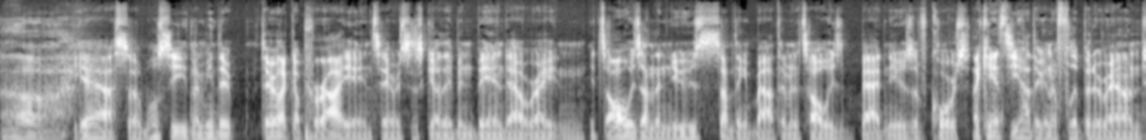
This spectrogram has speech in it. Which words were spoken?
Yeah, so we'll see. I mean, they're they're like a pariah in San Francisco. They've been banned outright, and it's always on the news, something about them, and it's always bad news, of course. I can't see how they're going to flip it around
